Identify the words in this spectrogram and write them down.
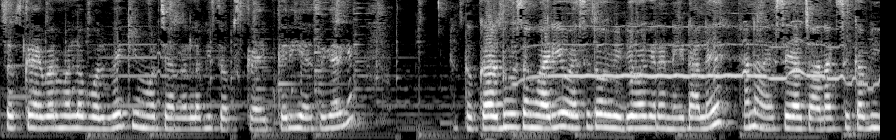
सब्सक्राइबर मतलब बोलबे कि मोर चैनल ला भी सब्सक्राइब करी ऐसे करके। तो कर दू संगवारी वैसे तो वीडियो वगैरह नहीं डाले, है ना? ऐसे अचानक से कभी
